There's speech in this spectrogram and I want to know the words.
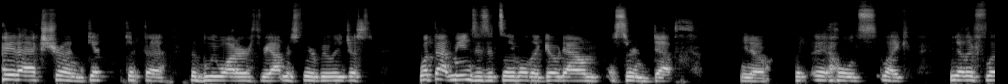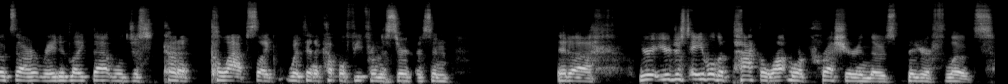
pay the extra and get get the the blue water three atmosphere buoy. Just what that means is it's able to go down a certain depth. You know, it, it holds like the other floats that aren't rated like that will just kind of collapse like within a couple feet from the surface and it uh you're you're just able to pack a lot more pressure in those bigger floats.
